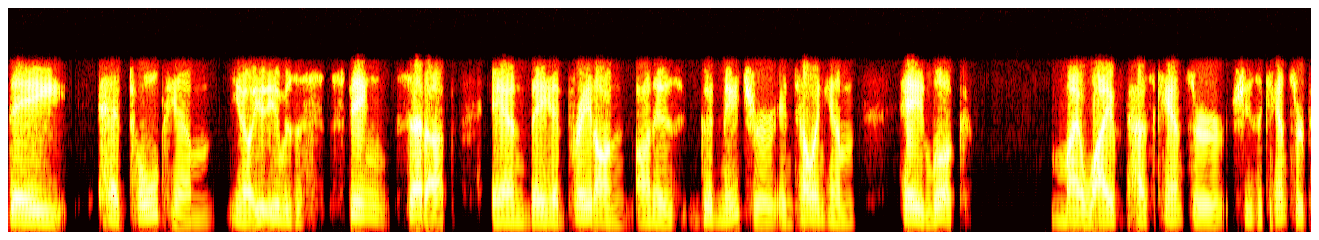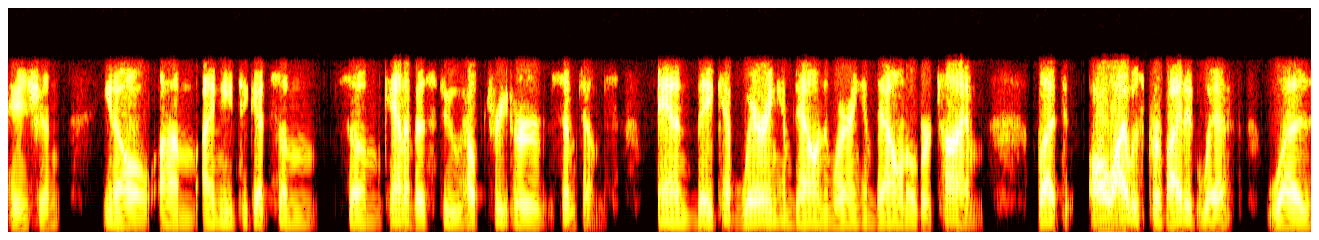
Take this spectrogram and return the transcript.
they had told him, you know, it, it was a sting setup, and they had preyed on on his good nature in telling him, "Hey, look, my wife has cancer. She's a cancer patient. You know, um, I need to get some some cannabis to help treat her symptoms." And they kept wearing him down and wearing him down over time. But all I was provided with was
